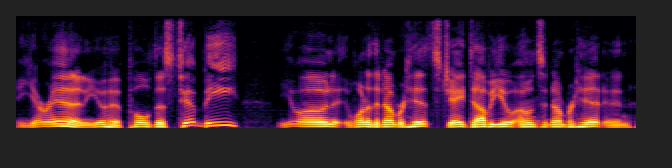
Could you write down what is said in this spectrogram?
You're in. You have pulled this. Tim B. You own one of the numbered hits. JW owns a numbered hit and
